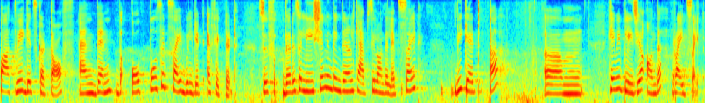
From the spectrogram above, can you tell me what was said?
pathway gets cut off and then the opposite side will get affected. So if there is a lesion in the internal capsule on the left side, we get a um, hemiplegia on the right side.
